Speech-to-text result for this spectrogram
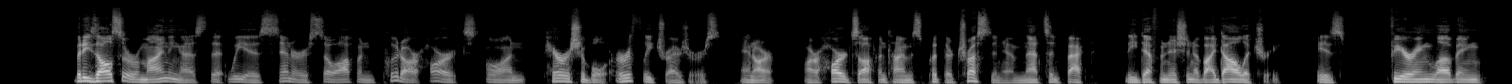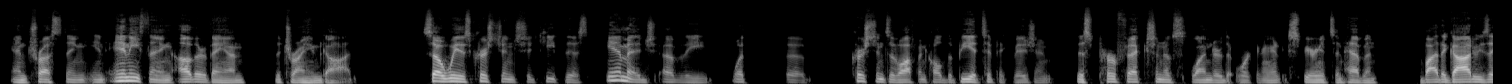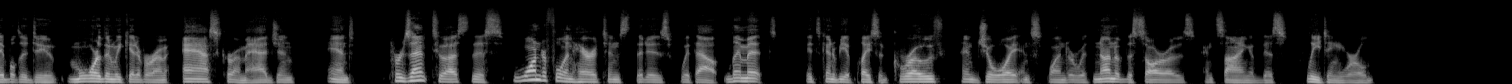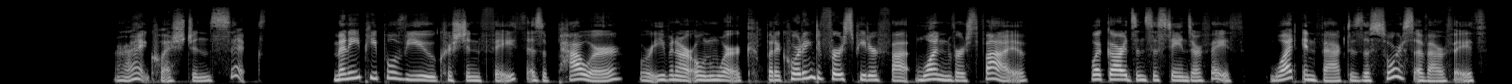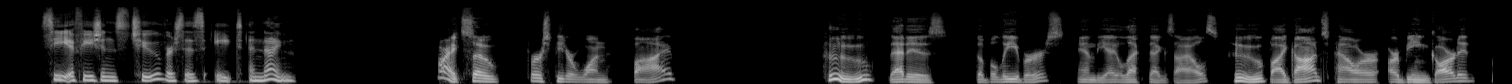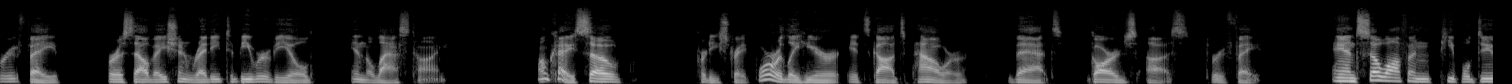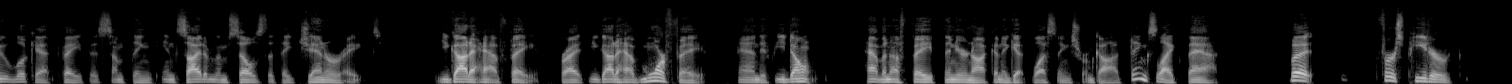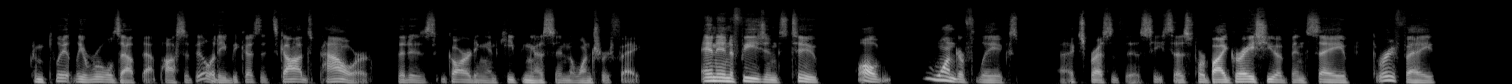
But he's also reminding us that we as sinners so often put our hearts on perishable earthly treasures, and our, our hearts oftentimes put their trust in him. That's in fact the definition of idolatry is fearing, loving, and trusting in anything other than the triune God. So we as Christians should keep this image of the what the Christians have often called the beatific vision, this perfection of splendor that we're going to experience in heaven by the God who's able to do more than we could ever ask or imagine and present to us this wonderful inheritance that is without limit. It's going to be a place of growth and joy and splendor with none of the sorrows and sighing of this fleeting world. All right, question six. Many people view Christian faith as a power or even our own work, but according to 1 Peter 5, 1, verse 5, what guards and sustains our faith? What, in fact, is the source of our faith? See Ephesians 2, verses 8 and 9. All right, so 1 Peter 1 5, who, that is, the believers and the elect exiles, who, by God's power, are being guarded through faith for a salvation ready to be revealed in the last time. Okay, so pretty straightforwardly here, it's God's power that guards us through faith. And so often people do look at faith as something inside of themselves that they generate. You got to have faith, right? You got to have more faith. And if you don't have enough faith, then you're not going to get blessings from God, things like that. But First Peter completely rules out that possibility because it's God's power that is guarding and keeping us in the one true faith. And in Ephesians 2, Paul wonderfully ex- Uh, expresses this. He says, For by grace you have been saved through faith,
